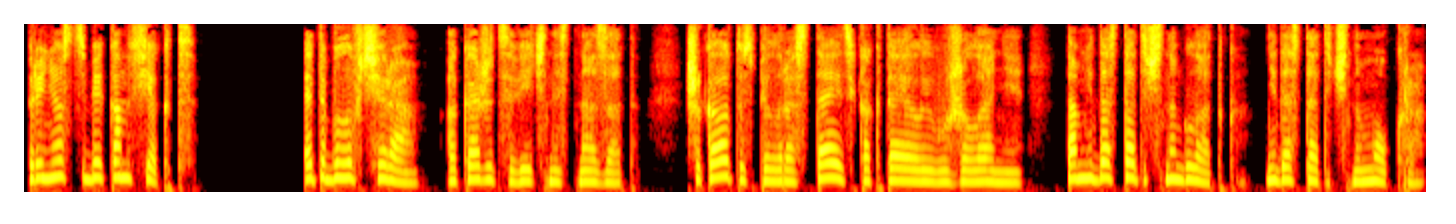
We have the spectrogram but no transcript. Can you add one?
Принес тебе конфект. Это было вчера, а кажется, вечность назад. Шоколад успел растаять, как таяло его желание. Там недостаточно гладко, недостаточно мокро.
